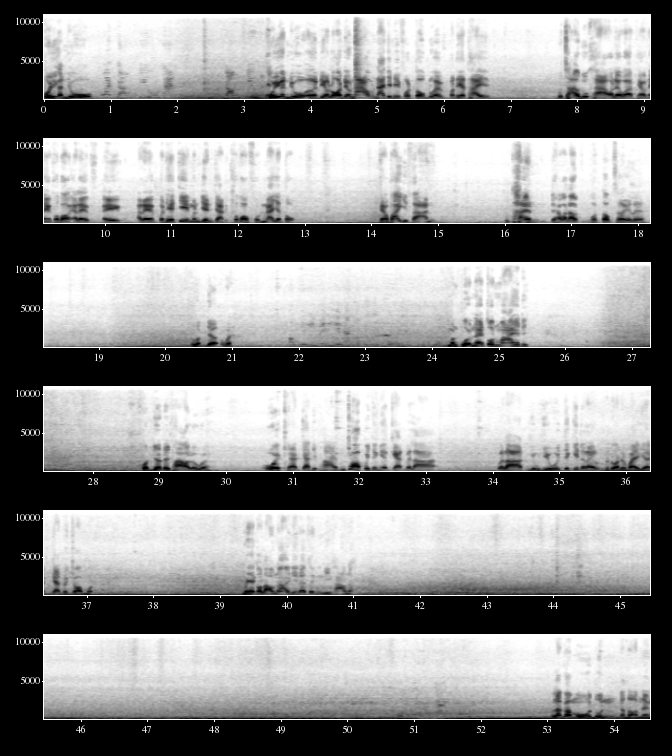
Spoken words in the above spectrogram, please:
คุยกันอยู่ ว่าจองคิวนะจองคิวคุยกันอยู่เออเดี๋ยวร้อนเดี๋ยวหนาวมันน่าจะมีฝนตกด้วยประเทศไทยเมื่อเช้าดูข่าวอะไรว่าแถวไหนเขาบอกอะไรไออะไรประเทศจีนมันเย็นจัดเขาบอกฝนน่าจะตก แถวภาคอีสานสุดท้ายแถวว่าเราฝนตกเฉยเลยรถเยอะเว้ยตองอย่างนี้ไม่ดีนะตองอย่างนี้โกง มันป่วยเมื่อไหร่ต้นไม้อะดิ คนเยอะแต่เช้าเลยเว้ยโอ้ยแขนแก๊สที่ผายมันชอบเป็นอย่างเงี้ยแก๊สเวลา เวลาหิวหิวจะกินอะไรด่วนๆไวๆเงี้ยแก๊สไม่ชอบหมด ไม่ใช่เกาเหลานะไอ้นี่นะเส้นหมี่ขาวนะแล้วก็หมูตุ๋นกระสอบหนึ่ง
